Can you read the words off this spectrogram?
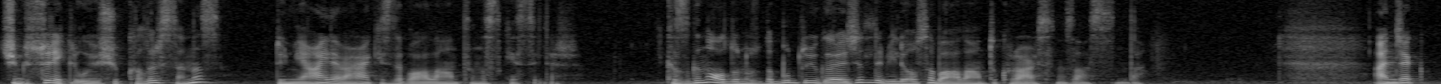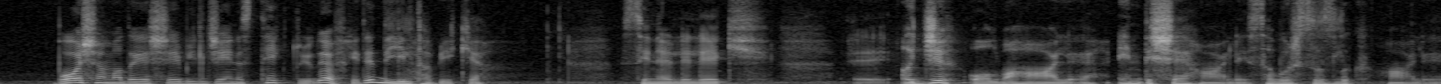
Çünkü sürekli uyuşuk kalırsanız dünya ile ve herkesle bağlantınız kesilir. Kızgın olduğunuzda bu duygu aracılığıyla bile olsa bağlantı kurarsınız aslında. Ancak bu aşamada yaşayabileceğiniz tek duygu öfkede değil tabii ki. Sinirlilik, acı olma hali, endişe hali, sabırsızlık hali,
